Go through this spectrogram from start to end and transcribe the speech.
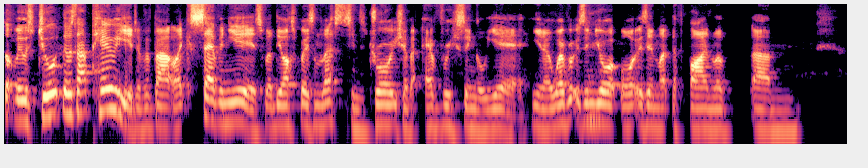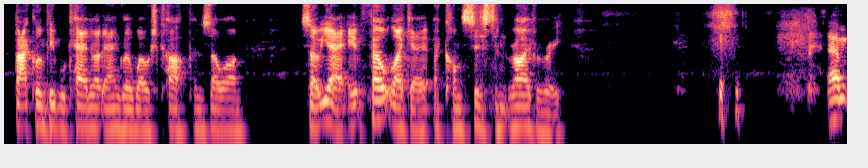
there was there was that period of about like seven years where the Ospreys and Leicester seemed to draw each other every single year. You know, whether it was in Europe or it was in like the final of um, back when people cared about the Anglo Welsh Cup and so on. So yeah, it felt like a, a consistent rivalry. Um,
